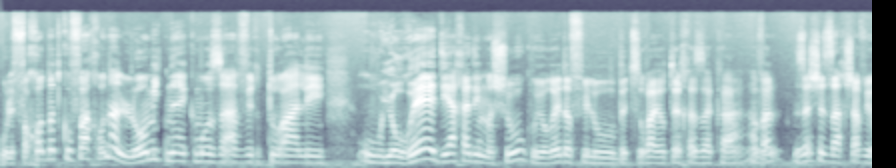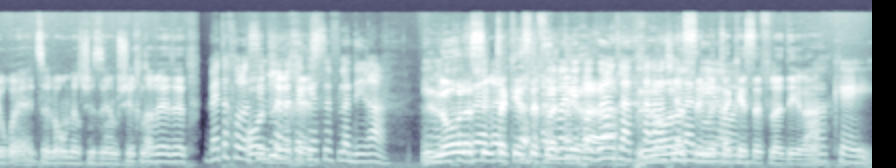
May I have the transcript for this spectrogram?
הוא לפחות בתקופה האחרונה לא מתנהג כמו זהב וירטואלי, הוא יורד יחד עם השוק, הוא יורד אפילו בצורה יותר חזקה, אבל זה שזה עכשיו יורד, זה לא אומר שזה ימשיך לרדת. בטח לא לשים שם את. הכסף לדירה. לא לשים את הכסף לדירה. אם אני חוזרת להתחלה של לא לשים הדיון. את הכסף לדירה. אוקיי.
